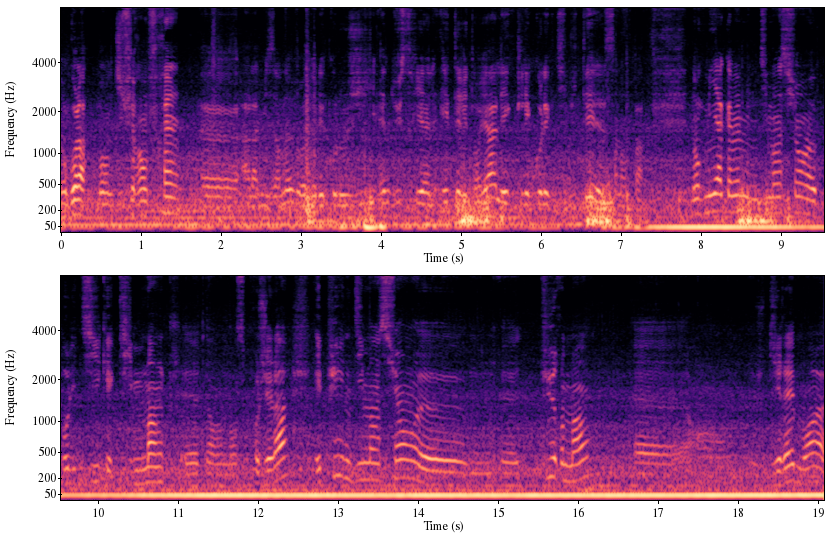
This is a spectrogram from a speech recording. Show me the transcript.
Donc voilà, bon, différents freins euh, à la mise en œuvre de l'écologie industrielle et territoriale et que les collectivités s'en ont pas. Donc il y a quand même une dimension euh, politique qui manque euh, dans, ce projet-là et puis une dimension purement, je dirais moi,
